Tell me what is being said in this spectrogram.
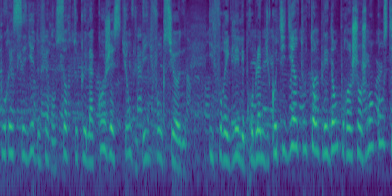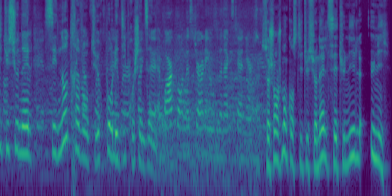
pour essayer de faire en sorte que la cogestion du pays fonctionne. Il faut régler les problèmes du quotidien tout en plaidant pour un changement constitutionnel. C'est notre aventure pour les dix prochaines années. Ce changement constitutionnel, c'est une île unie.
